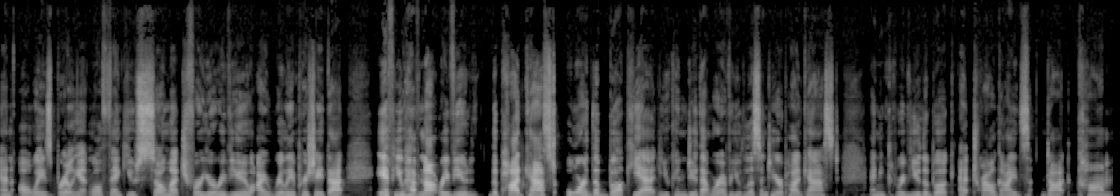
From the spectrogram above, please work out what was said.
and always brilliant. Well, thank you so much for your review. I really appreciate that. If you have not reviewed the podcast or the book yet, you can do that wherever you listen to your podcast, and you can review the book at trialguides.com.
